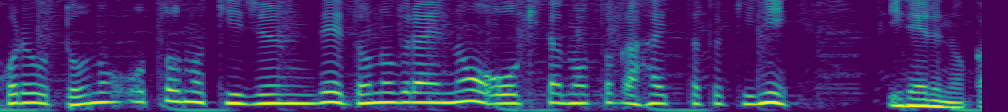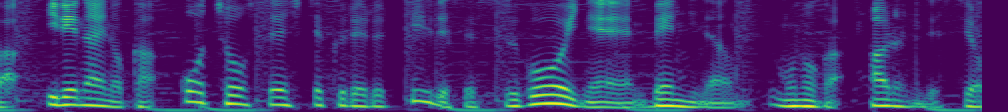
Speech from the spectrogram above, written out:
これをどの音の基準でどのぐらいの大きさの音が入った時に入れるのか入れないのかを調整してくれるっていうですねすごいね便利なものがあるんですよ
